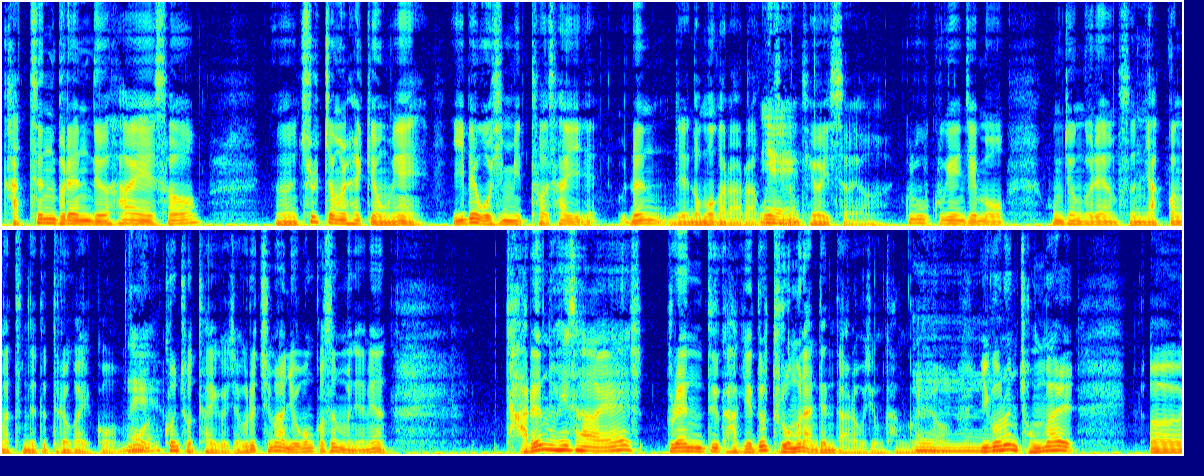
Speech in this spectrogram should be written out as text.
같은 브랜드 하에서 어, 출점을 할 경우에 250m 사이는 이제 넘어가라라고 예. 지금 되어 있어요. 그리고 그게 이제 뭐 공정거래 무슨 약관 같은 데도 들어가 있고 뭐 네. 그건 좋다 이거죠. 그렇지만 요번 것은 뭐냐면 다른 회사의 브랜드 가게도 들어오면 안 된다라고 지금 간 거예요. 음. 이거는 정말 어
